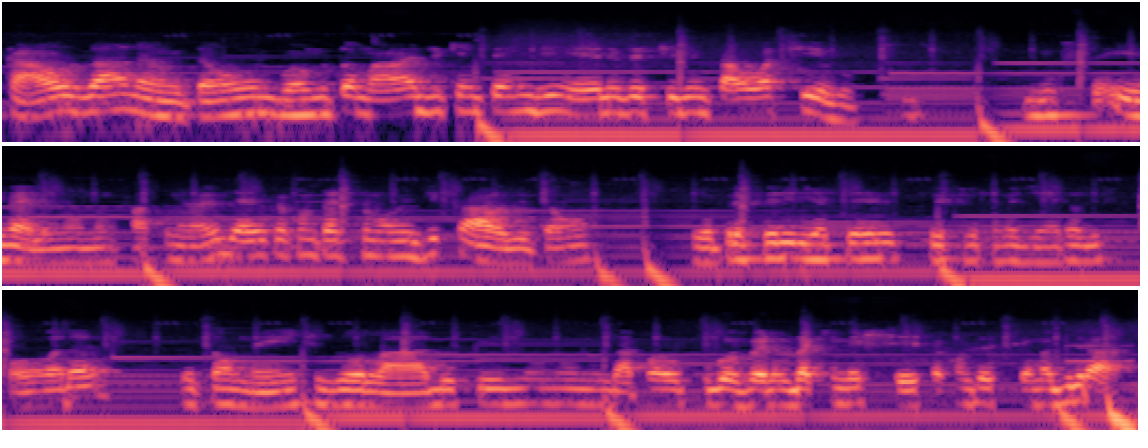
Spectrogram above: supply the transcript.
causa, ah, não, então vamos tomar de quem tem dinheiro investido em tal ativo não sei, velho. Não, não faço a menor ideia do que acontece no momento de causa. Então, eu preferiria ter, prefiro ter meu dinheiro ali fora, totalmente isolado, que não, não dá para o governo daqui mexer se acontecer uma desgraça.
